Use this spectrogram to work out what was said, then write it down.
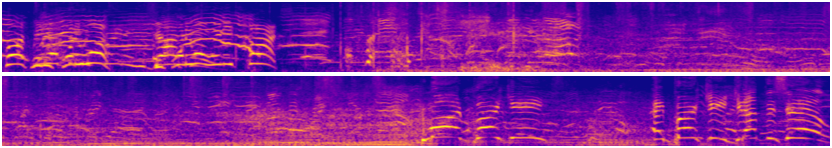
spots. We need 21. You're 21. We need spots. Come on, Berkey! Hey, Berkey, get up this hill!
